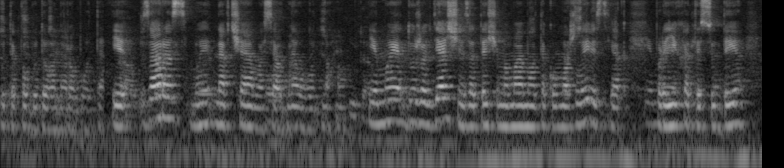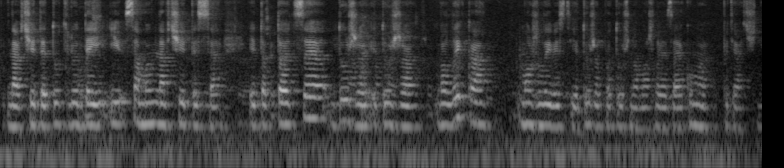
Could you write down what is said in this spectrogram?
бути побудована робота. І зараз ми навчаємося одне одного. І ми дуже вдячні за те, що ми маємо таку можливість, як приїхати сюди, навчити тут людей і самим навчитися. І тобто, це дуже і дуже велика можливість і дуже потужна можливість, за яку ми вдячні.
